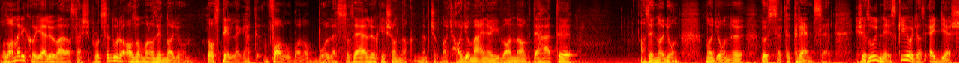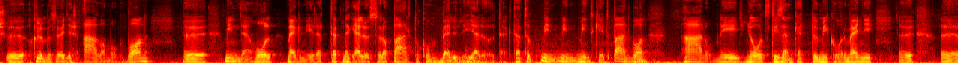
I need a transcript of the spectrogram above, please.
Az amerikai előválasztási procedúra azonban az egy nagyon, az tényleg, hát valóban abból lesz az elnök, és annak nem csak nagy hagyományai vannak, de hát az egy nagyon, nagyon összetett rendszer. És ez úgy néz ki, hogy az egyes, a különböző egyes államokban mindenhol megmérettetnek először a pártokon belüli jelöltek. Tehát mind, mind, mindkét pártban 3, 4, 8, 12, mikor mennyi ö, ö,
